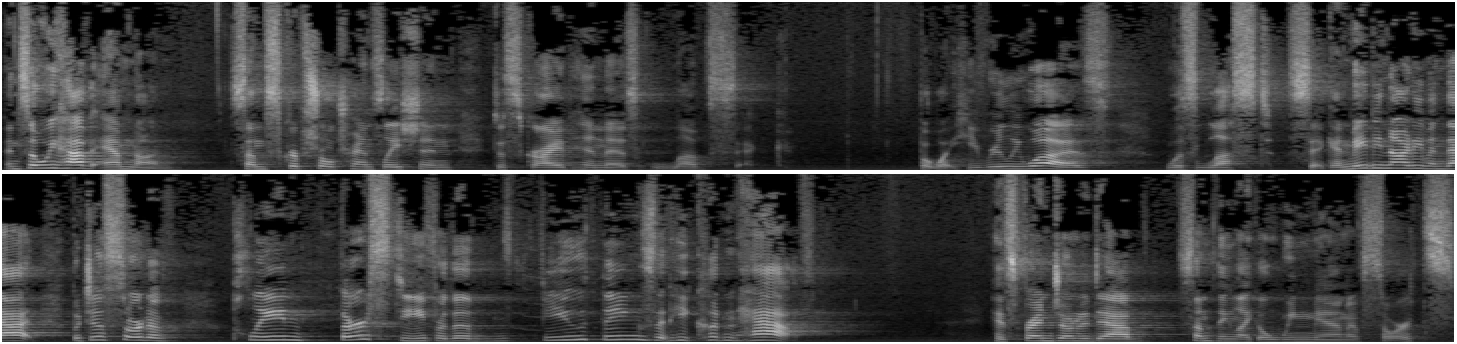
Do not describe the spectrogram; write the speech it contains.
And so we have Amnon. Some scriptural translation describe him as lovesick. But what he really was was lust sick. And maybe not even that, but just sort of plain thirsty for the few things that he couldn't have. His friend Jonadab, something like a wingman of sorts,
